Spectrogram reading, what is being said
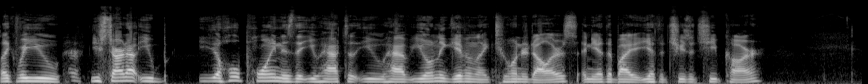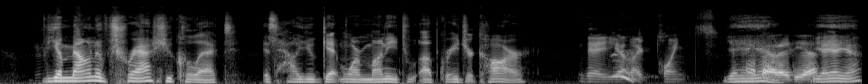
Like where you you start out you the whole point is that you have to you have you only given like $200 and you have to buy you have to choose a cheap car. The amount of trash you collect is how you get more money to upgrade your car. Yeah, you get hmm. like points. Yeah, yeah, Not a yeah. bad idea. Yeah, yeah, yeah.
